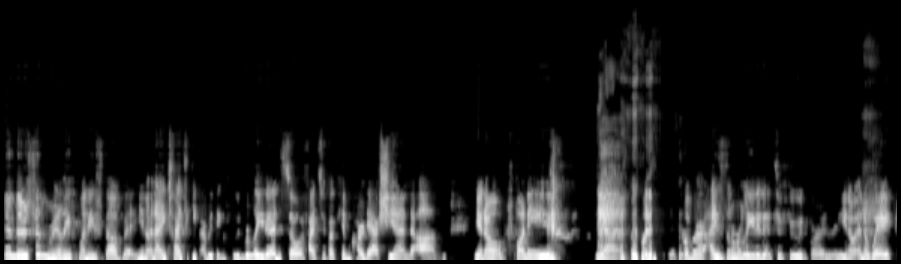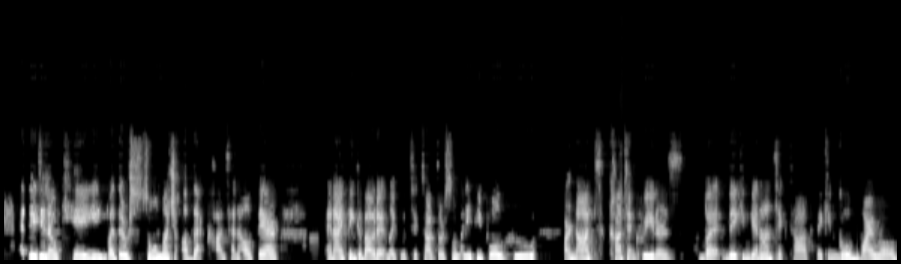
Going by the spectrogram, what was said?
And there's some really funny stuff but you know and i tried to keep everything food related. So if i took a kim kardashian um you know funny yeah. funny over i still related it to food for you know in a way. And they did okay but there's so much of that content out there and I think about it like with TikTok, there's so many people who are not content creators, but they can get on TikTok, they can go viral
